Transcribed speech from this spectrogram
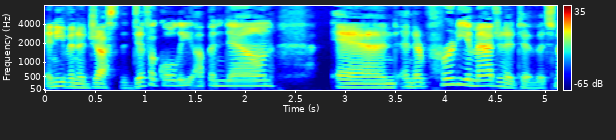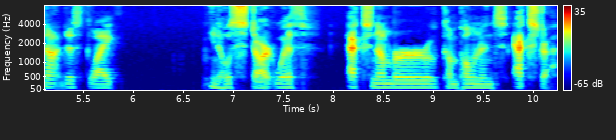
and even adjust the difficulty up and down. And and they're pretty imaginative. It's not just like, you know, start with X number of components extra.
